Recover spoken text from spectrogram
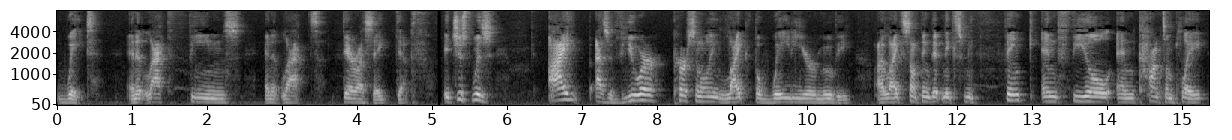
weight, and it lacked themes, and it lacked, dare I say, depth. It just was. I, as a viewer, personally like the weightier movie. I like something that makes me think and feel and contemplate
